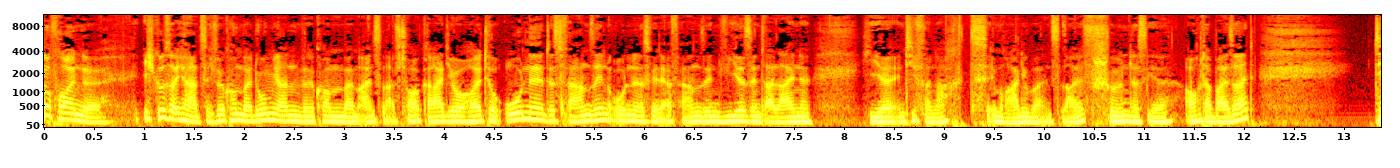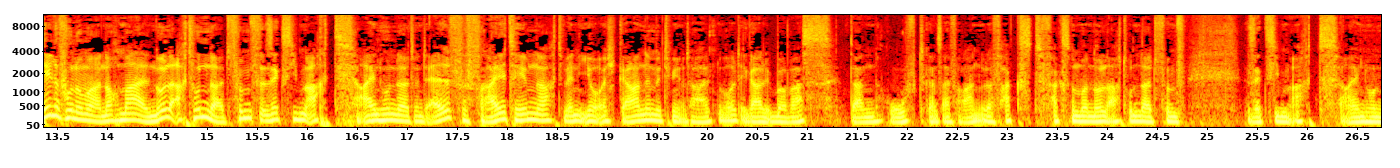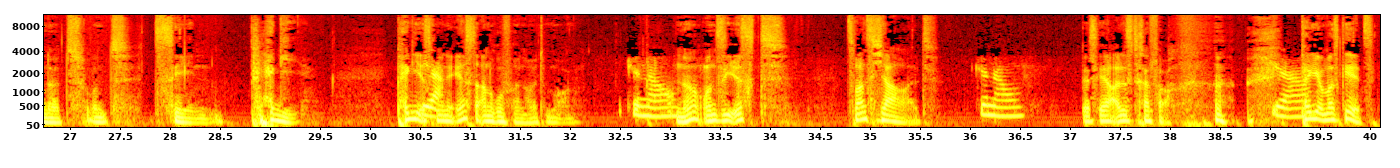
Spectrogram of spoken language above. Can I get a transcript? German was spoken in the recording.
So, Freunde, ich grüße euch herzlich. Willkommen bei Domian, willkommen beim 1 Live Talk Radio. Heute ohne das Fernsehen, ohne das WDR-Fernsehen. Wir sind alleine hier in tiefer Nacht im Radio bei 1 Live. Schön, dass ihr auch dabei seid. Telefonnummer nochmal 0800 5678 111. Freie Themennacht, wenn ihr euch gerne mit mir unterhalten wollt, egal über was, dann ruft ganz einfach an oder faxt. Faxnummer 0800 5678 110. Peggy. Peggy ist Ja. meine erste Anruferin heute Morgen. Genau, Ne? Und sie ist 20 Jahre alt. genau. Bisher alles Treffer. Ja. Peggy, um was geht's?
